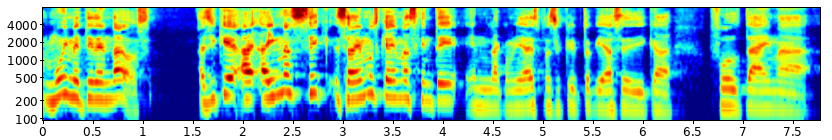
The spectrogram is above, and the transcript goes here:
muy metida en DAOs. Así que hay más, sabemos que hay más gente en la comunidad de espacio cripto que ya se dedica full time a,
